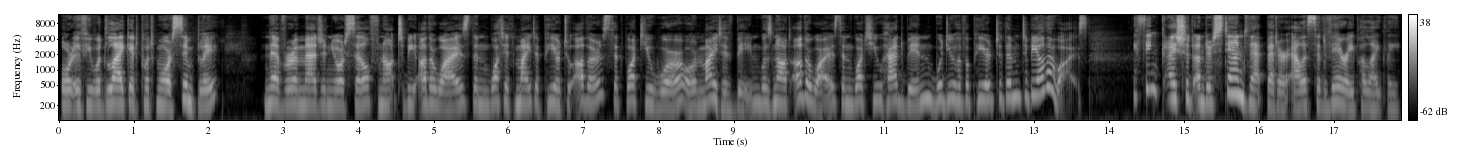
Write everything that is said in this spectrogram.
or if you would like it put more simply, Never imagine yourself not to be otherwise than what it might appear to others that what you were or might have been was not otherwise than what you had been would you have appeared to them to be otherwise. I think I should understand that better, Alice said very politely,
